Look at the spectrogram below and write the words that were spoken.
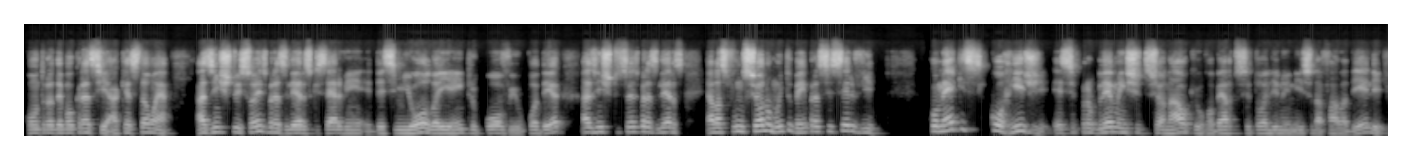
contra a democracia. A questão é, as instituições brasileiras que servem desse miolo aí entre o povo e o poder, as instituições brasileiras, elas funcionam muito bem para se servir. Como é que se corrige esse problema institucional que o Roberto citou ali no início da fala dele,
